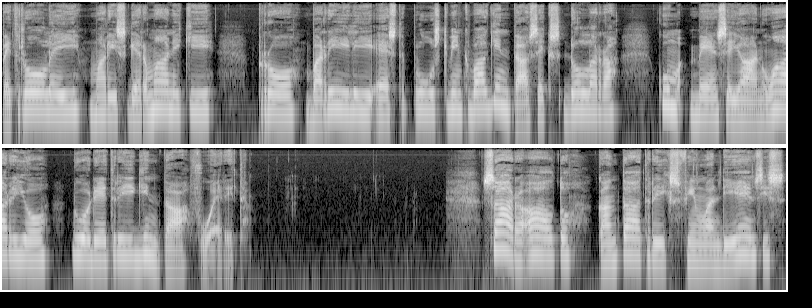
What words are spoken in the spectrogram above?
petrolei maris germanici pro barili est plus quinquaginta sex dollara cum mense januario duode triginta fuerit. Saara Aalto, cantatrix finlandiensis,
